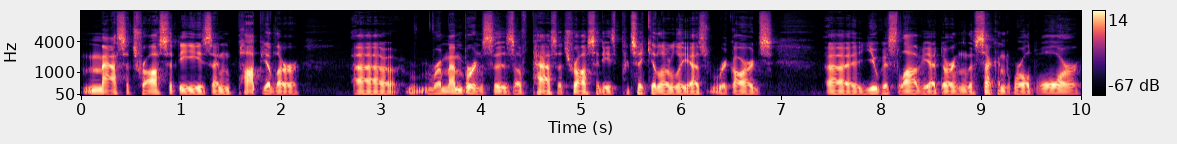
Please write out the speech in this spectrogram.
mass atrocities and popular uh, remembrances of past atrocities, particularly as regards uh, Yugoslavia during the Second World War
